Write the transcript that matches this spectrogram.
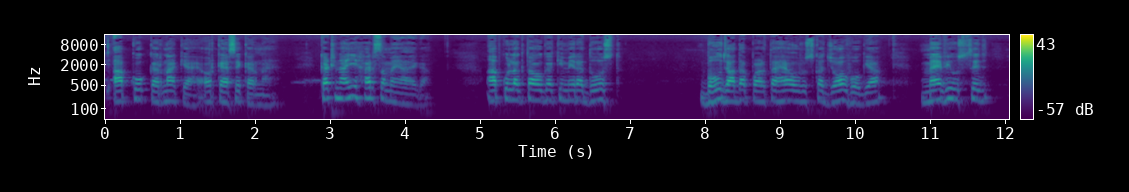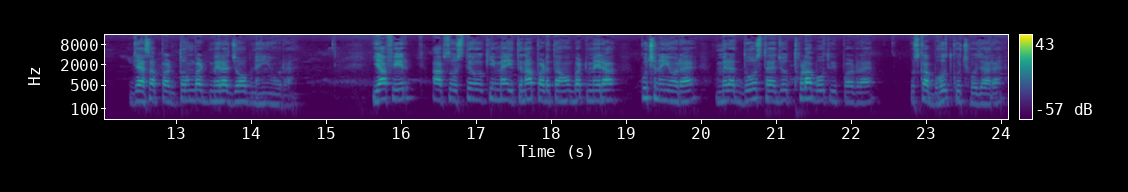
कि आपको करना क्या है और कैसे करना है। कठिनाई हर समय आएगा। आपको लगता होगा कि मेरा दोस्त बहुत ज़्यादा पढ़ता है और उसका जॉब हो गया। मैं भी उससे जैसा पढ़ता हूँ, बट मेरा जॉब नहीं हो रहा है। या फिर आप सोचते हो कि मैं इतना पढ़ता हूँ बट मेरा कुछ नहीं हो रहा है। मेरा दोस्त है जो थोड़ा बहुत भी पढ़ रहा है, उसका बहुत कुछ हो जा रहा है।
